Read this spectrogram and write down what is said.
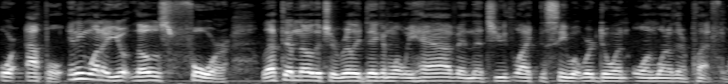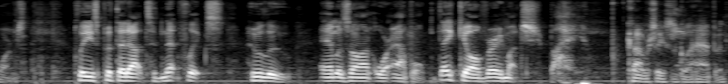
or Apple. Any one of you, those four let them know that you're really digging what we have and that you'd like to see what we're doing on one of their platforms. Please put that out to Netflix, Hulu, Amazon, or Apple. Thank you all very much. Bye conversation is going to happen.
